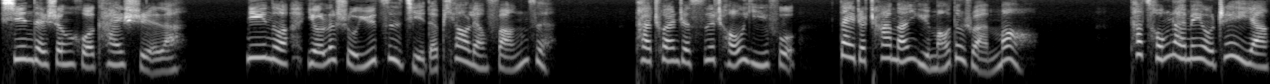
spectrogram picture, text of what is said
新的生活开始了，妮诺有了属于自己的漂亮房子。她穿着丝绸衣服，戴着插满羽毛的软帽。她从来没有这样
